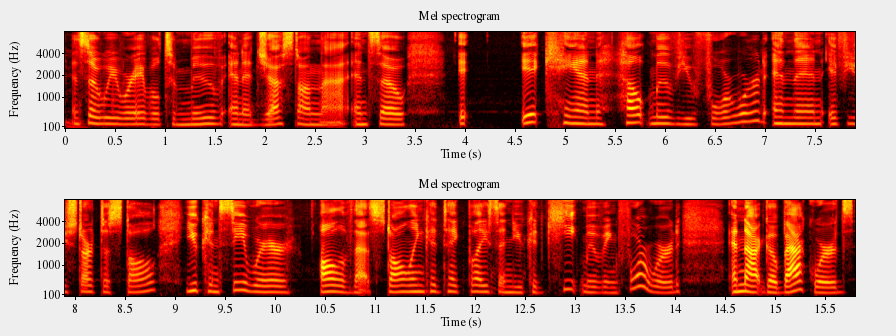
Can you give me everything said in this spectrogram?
And mm. so we were able to move and adjust on that. And so it it can help move you forward and then if you start to stall, you can see where all of that stalling could take place and you could keep moving forward and not go backwards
